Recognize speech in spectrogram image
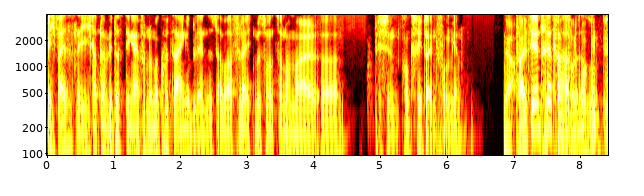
Ich weiß es nicht. Ich glaube, dann wird das Ding einfach nochmal kurz eingeblendet. Aber vielleicht müssen wir uns dann nochmal äh, ein bisschen konkreter informieren. Ja. Falls ihr Interesse habt. voll Bock Also. in, Ja,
